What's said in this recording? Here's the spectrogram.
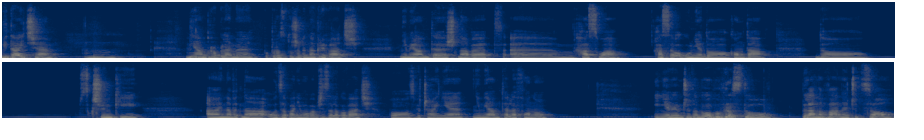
witajcie. Mm, Miałam problemy po prostu, żeby nagrywać. Nie miałam też nawet em, hasła, haseł ogólnie do konta, do skrzynki, a nawet na WhatsAppa nie mogłam się zalogować, bo zwyczajnie nie miałam telefonu. I nie wiem, czy to było po prostu planowane, czy co,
